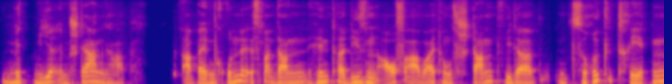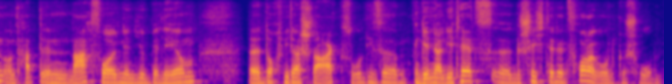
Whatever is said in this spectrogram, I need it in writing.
mit mir im Stern gab aber im Grunde ist man dann hinter diesen Aufarbeitungsstand wieder zurückgetreten und hat im nachfolgenden Jubiläum äh, doch wieder stark so diese Genialitätsgeschichte in den Vordergrund geschoben.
